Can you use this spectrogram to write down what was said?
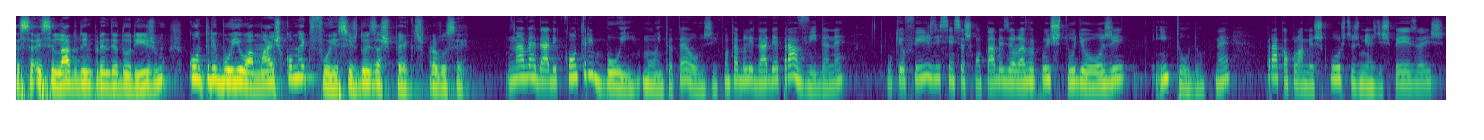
essa, esse lado do empreendedorismo? Contribuiu a mais? Como é que foi esses dois aspectos para você? Na verdade, contribui muito até hoje. Contabilidade é para a vida, né? O que eu fiz de ciências contábeis eu levo para o estúdio hoje em tudo, né? Para calcular meus custos, minhas despesas,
